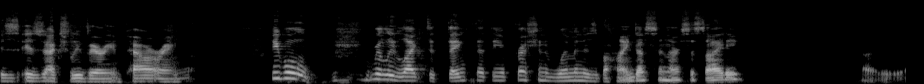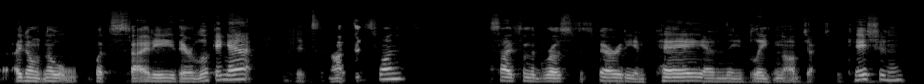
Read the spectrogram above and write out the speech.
is, is actually very empowering. People really like to think that the oppression of women is behind us in our society. Uh, I don't know what society they're looking at. It's not this one. Aside from the gross disparity in pay and the blatant objectification,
